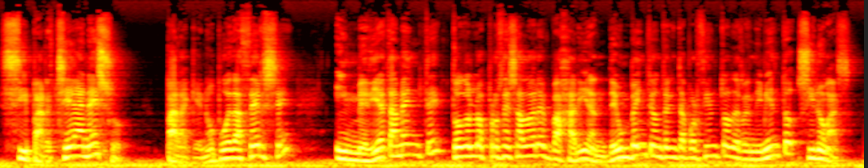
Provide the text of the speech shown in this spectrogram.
Si parchean eso para que no pueda hacerse, inmediatamente todos los procesadores bajarían de un 20 a un 30% de rendimiento, si no más.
